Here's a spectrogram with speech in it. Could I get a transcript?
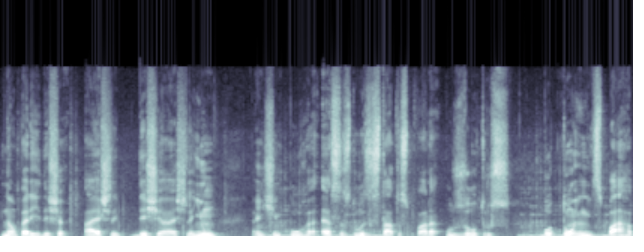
Não, pera aí. Deixa a Ashley, deixa a Ashley em 1. A gente empurra essas duas estátuas para os outros botões barra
